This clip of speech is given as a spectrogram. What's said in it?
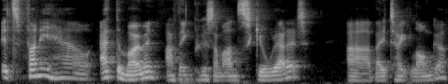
It's funny how at the moment I think because I'm unskilled at it, uh, they take longer.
